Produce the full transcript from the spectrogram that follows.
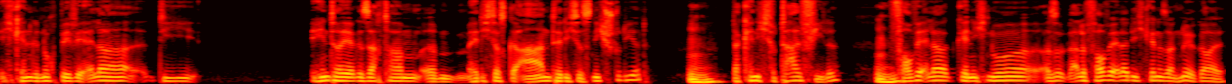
ich kenn genug BWLer, die hinterher gesagt haben, ähm, hätte ich das geahnt, hätte ich das nicht studiert. Mhm. Da kenne ich total viele. VWLer kenne ich nur, also alle VWLer, die ich kenne, sagen, nee, geil.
